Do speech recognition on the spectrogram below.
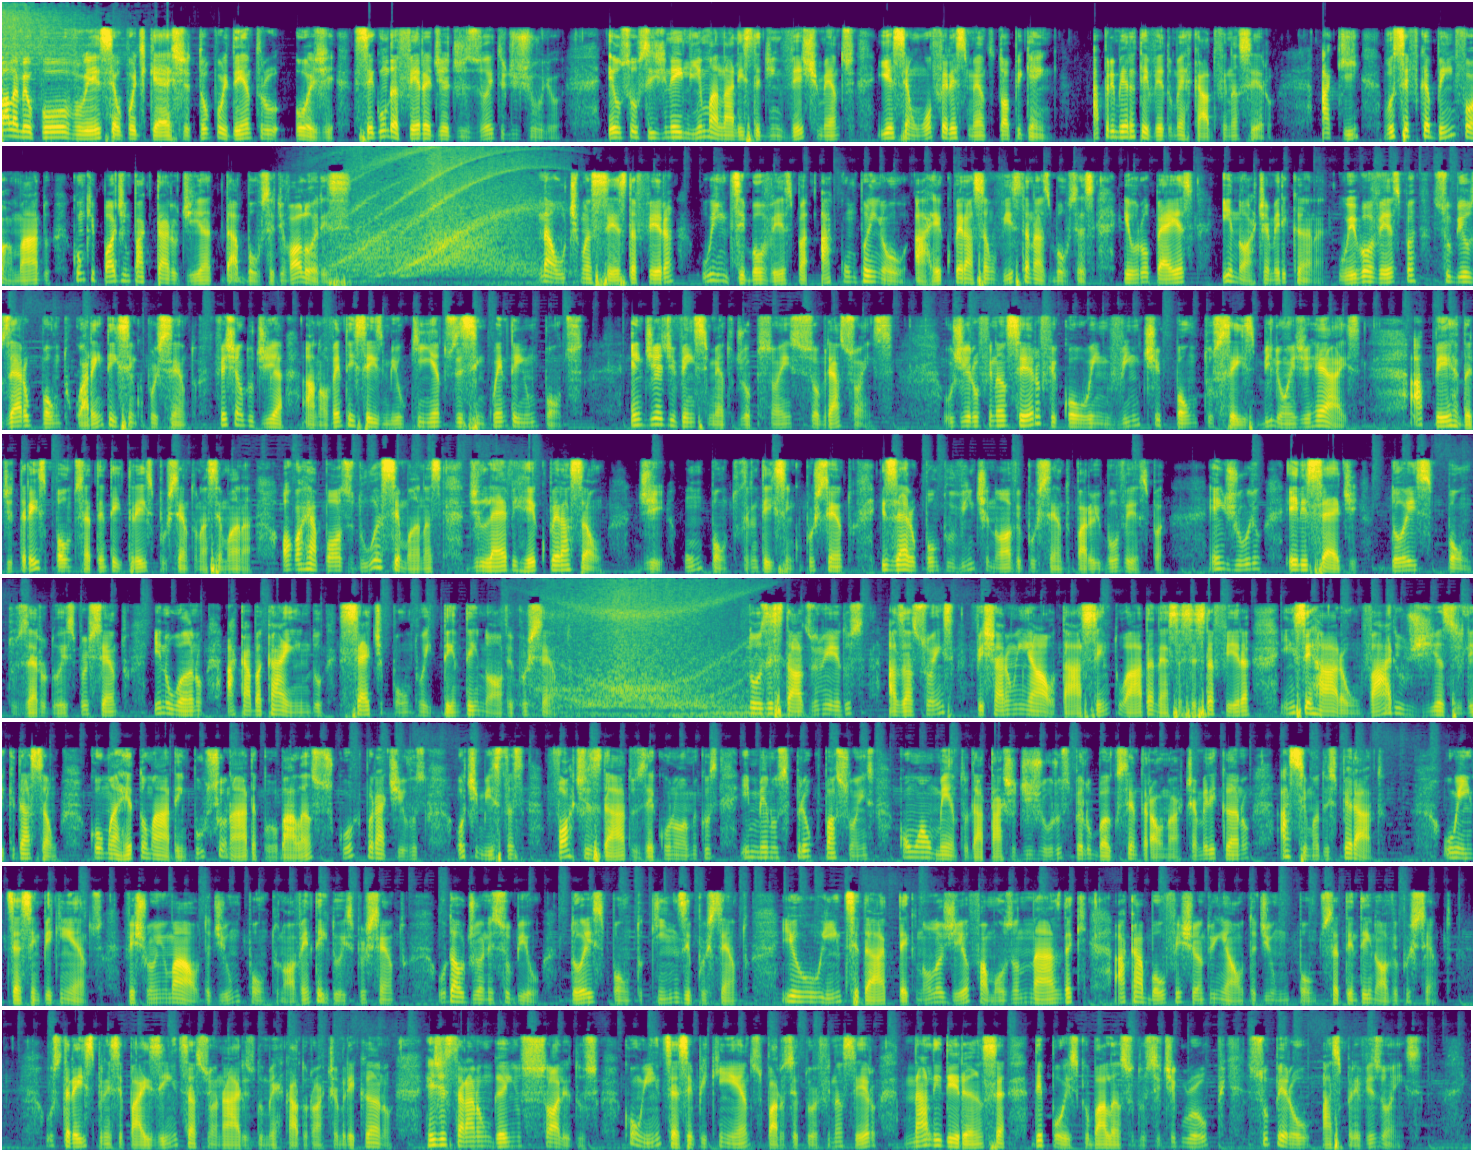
Fala, meu povo, esse é o podcast Tô Por Dentro hoje, segunda-feira, dia 18 de julho. Eu sou Sidney Lima, analista de investimentos, e esse é um oferecimento Top Game, a primeira TV do mercado financeiro. Aqui você fica bem informado com o que pode impactar o dia da Bolsa de Valores. Na última sexta-feira, o índice Bovespa acompanhou a recuperação vista nas bolsas europeias e norte-americana. O Ibovespa subiu 0,45%, fechando o dia a 96.551 pontos, em dia de vencimento de opções sobre ações o giro financeiro ficou em 20,6 bilhões de reais. A perda de 3,73% na semana ocorre após duas semanas de leve recuperação, de 1,35% e 0,29% para o Ibovespa. Em julho, ele cede 2,02% e no ano acaba caindo 7,89%. Nos Estados Unidos, as ações fecharam em alta acentuada nesta sexta-feira e encerraram vários dias de liquidação com uma retomada impulsionada por balanços corporativos otimistas, fortes dados econômicos e menos preocupações com o aumento da taxa de juros pelo Banco Central norte-americano acima do esperado. O índice S&P 500 fechou em uma alta de 1,92%, o Dow Jones subiu 2,15% e o índice da tecnologia, o famoso Nasdaq, acabou fechando em alta de 1,79%. Os três principais índices acionários do mercado norte-americano registraram ganhos sólidos, com o índice S&P 500 para o setor financeiro na liderança depois que o balanço do Citigroup superou as previsões.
